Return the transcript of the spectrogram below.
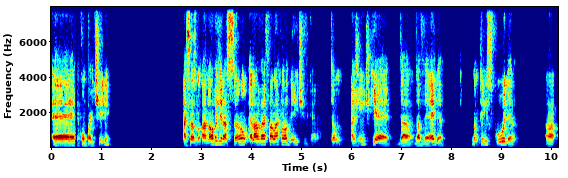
é, compartilhem. Essa, a nova geração, ela vai falar cloud native, cara. Então, a gente que é da, da velha, não tem escolha. A,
